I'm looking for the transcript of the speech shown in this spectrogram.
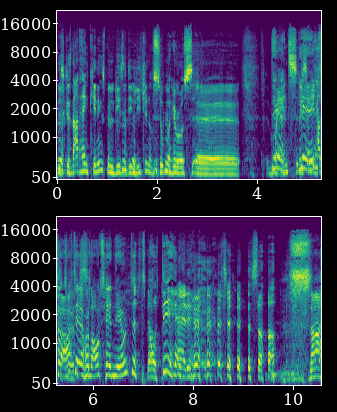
vi skal snart have en kendingsmelodi til din Legion of Superheroes øh, Det, rants. det er ikke så ofte, at jeg får lov til at nævne det. Jo, det her er det. så, Nå,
